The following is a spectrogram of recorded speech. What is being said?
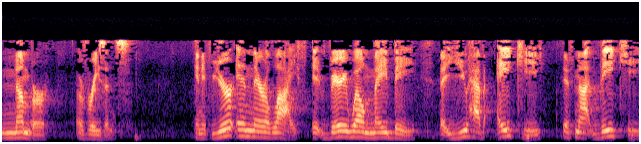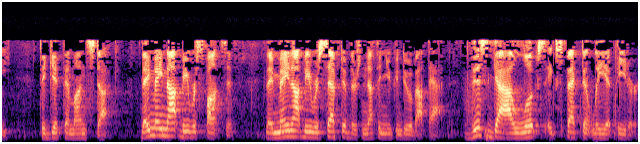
number of reasons. And if you're in their life, it very well may be that you have a key, if not the key, to get them unstuck. They may not be responsive. They may not be receptive. There's nothing you can do about that. This guy looks expectantly at Peter.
